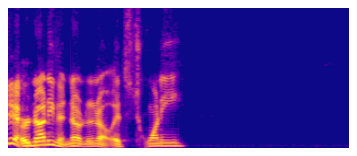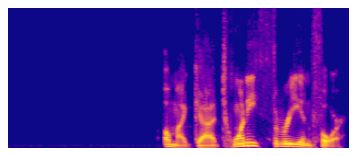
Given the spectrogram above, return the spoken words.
yeah. Or not even. No, no, no. It's 20 Oh my god, 23 and 4.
